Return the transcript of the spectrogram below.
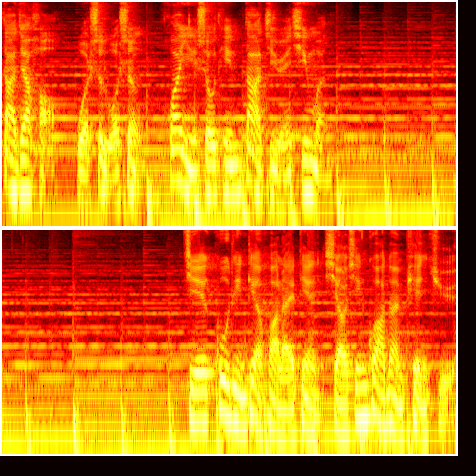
大家好，我是罗胜，欢迎收听大纪元新闻。接固定电话来电，小心挂断骗局。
